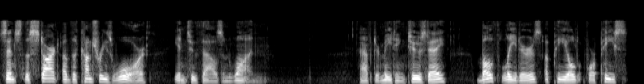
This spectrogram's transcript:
since the start of the country's war in 2001. After meeting Tuesday, both leaders appealed for peace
